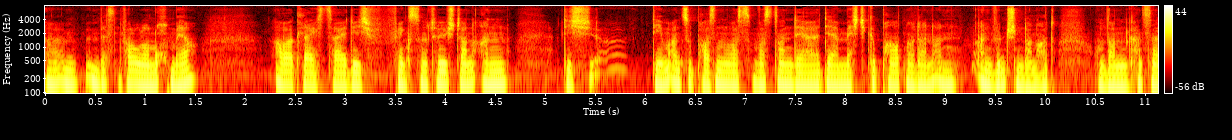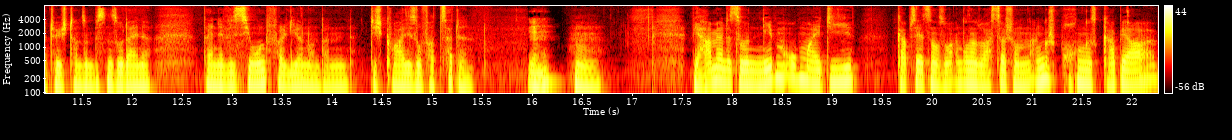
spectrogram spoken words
äh, im, im, besten Fall oder noch mehr. Aber gleichzeitig fängst du natürlich dann an, dich dem anzupassen, was, was dann der, der mächtige Partner dann an, an Wünschen dann hat. Und dann kannst du natürlich dann so ein bisschen so deine, deine Vision verlieren und dann dich quasi so verzetteln. Mhm. Hm. Wir haben ja das so neben OpenID gab es ja jetzt noch so andere, du hast ja schon angesprochen, es gab ja,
